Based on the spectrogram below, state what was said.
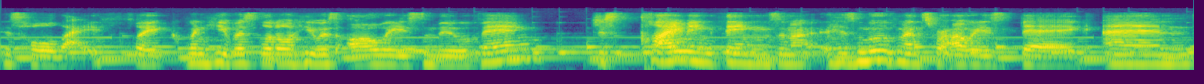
his whole life. Like when he was little, he was always moving, just climbing things and uh, his movements were always big. And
